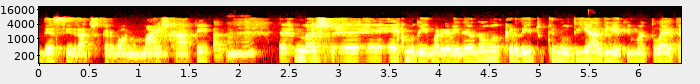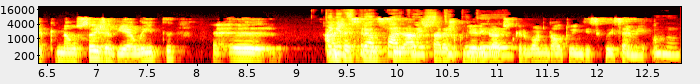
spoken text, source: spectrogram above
desses hidratos de carbono mais rápida. Uhum. Uh, mas é, é, como digo, Margarida, eu não acredito que no dia a dia de um atleta que não seja de elite. Uh, haja essa necessidade de estar a tipo escolher de... hidratos de carbono de alto índice glicémico. Uhum.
